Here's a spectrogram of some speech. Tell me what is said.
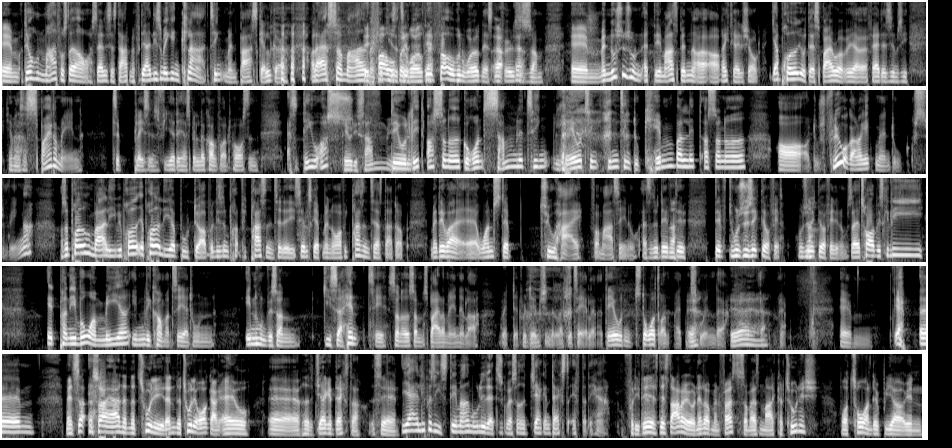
Øhm, og det var hun meget frustreret over, særligt til at starte med, for det er ligesom ikke en klar ting, man bare skal gøre. og der er så meget, Det er man kan give sig til. world, Det er ja. for open world næsten, ja, Ja, føles ja. det som. Øhm, men nu synes hun, at det er meget spændende og, og rigtig, rigtig sjovt. Jeg prøvede jo, da Spyro ved at være færdig, at sige, jamen altså Spider-Man til PlayStation 4, det her spil, der kom for et par år siden. Altså, det er jo også... Det er jo de samme. Det er jo lidt også sådan noget, gå rundt, samle ting, lave ting, finde ting, du kæmper lidt og sådan noget. Og du flyver godt nok ikke, men du svinger. Og så prøvede hun bare lige, vi prøvede, jeg prøvede lige at boote det op, og ligesom pr- fik presset hende til det i selskab med Nora, fik presset hende til at starte op. Men det var uh, one step too high for Marta endnu. Altså det, det, det, det, hun synes ikke, det var fedt. Hun synes Nå. ikke, det var fedt endnu. Så jeg tror, vi skal lige et par niveauer mere, inden vi kommer til, at hun, inden hun vil sådan give sig hen til sådan noget som Spider-Man eller Red Dead Redemption eller GTA eller andet. Det er jo den store drøm, at vi Ja. skulle ende der. Ja, ja. ja. Øhm, ja, øhm, Men så, så er den naturlige, den naturlige overgang er jo, øh, hvad hedder det, Jack and Dexter-serien. ja, lige præcis. Det er meget muligt, at det skulle være sådan noget Jack and Daxter efter det her. Fordi det, det starter jo netop med den første, som er sådan meget cartoonish, hvor toren det bliver jo en,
